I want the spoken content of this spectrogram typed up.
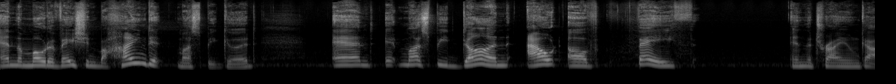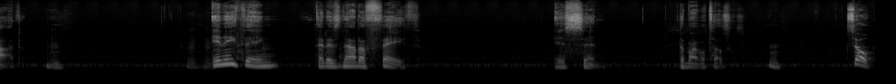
and the motivation behind it must be good, and it must be done out of faith in the triune God. Mm-hmm. Anything that is not of faith is sin, the Bible tells us. Hmm. So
